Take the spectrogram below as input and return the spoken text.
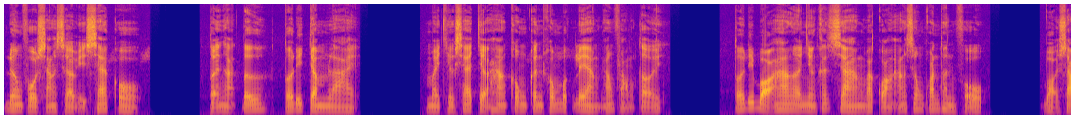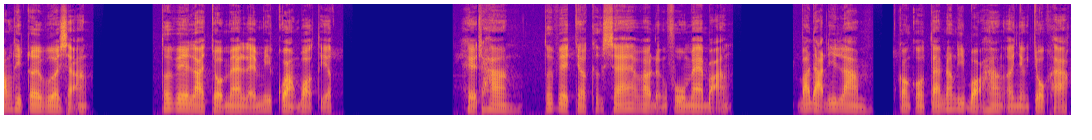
Đường phố sáng sớm ít xe cổ. Tới ngã tư, tôi đi chậm lại. Mấy chiếc xe chở hàng không kênh không bật đèn đang phóng tới. Tôi đi bỏ hàng ở những khách sạn và quán ăn xung quanh thành phố. Bỏ xong thì trời vừa sáng. Tôi về lại chỗ mẹ lấy mì quảng bỏ tiếp. Hết hàng, tôi về chờ cất xe và đứng phù mẹ bạn. Ba đã đi làm, còn cậu Tám đang đi bỏ hàng ở những chỗ khác.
